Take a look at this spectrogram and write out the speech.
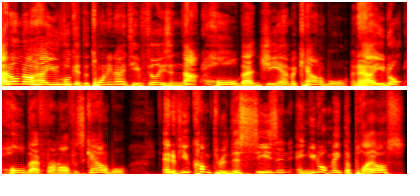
I don't know how you look at the 2019 Phillies and not hold that GM accountable, and how you don't hold that front office accountable. And if you come through this season and you don't make the playoffs,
